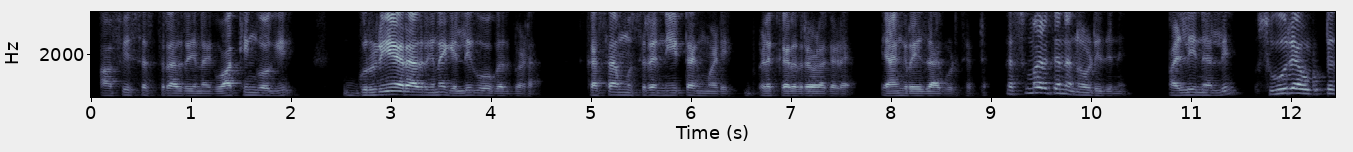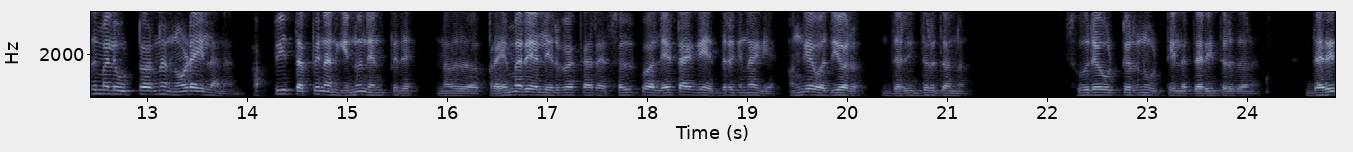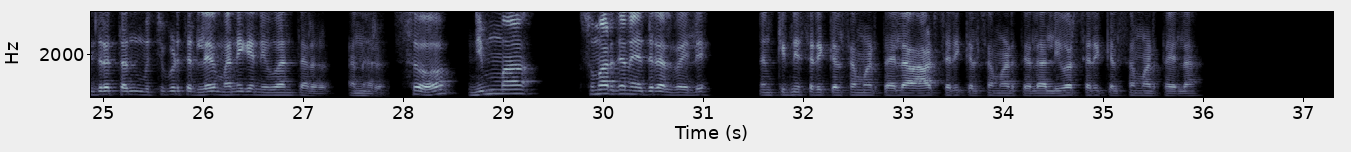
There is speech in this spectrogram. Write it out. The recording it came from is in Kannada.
ಆಫೀಸ್ ಹಸ್ತ್ರಾದ್ರೆ ಏನಾಗಿ ವಾಕಿಂಗ್ ಹೋಗಿ, ಗೃಹಿಣಿಯರಾದ್ರೆ ಏನಾಗಿ ಎಲ್ಲಿಗೂ ಹೋಗೋದ್ ಬೇಡ. ಕಸ ಮುಸ್ರೆ ನೀಟಾಗಿ ಮಾಡಿ ಬೆಳಕರದ್ರ ಒಳಗಡೆ. ಹ್ಯಾಂಗ್ ರೈಸ್ ಆಗ್ಬಿಡ್ತೈತೆ. ಸುಮಾರು ಜನ ನೋಡಿದೀನಿ. ಹಳ್ಳಿನಲ್ಲಿ ಸೂರ್ಯ ಹುಟ್ಟಿದ ಮೇಲೆ ಹುಟ್ಟೋರ್ನ ನೋಡೇ ಇಲ್ಲ ನಾನು. ಅಪ್ಪಿ ತಪ್ಪಿ ನನ್ಗೆ ಇನ್ನೂ ನೆನಪಿದೆ. ನಾವು ಪ್ರೈಮರಿಯಲ್ಲಿ ಇರ್ಬೇಕಾದ್ರೆ ಸ್ವಲ್ಪ ಲೇಟಾಗಿ ಎದ್ರಗಿನಾಗೆ ಹಂಗೆ ಒದಿಯೋರು ದರಿದ್ರದನು ಸೂರ್ಯ ಹುಟ್ಟಿರ್ನು ಹುಟ್ಟಿಲ್ಲ ದರಿದ್ರದನು ದರಿದ್ರ ತಂದು ಮುಚ್ಚಿಬಿಡ್ತಿರ್ಲೇ ಮನೆಗೆ ನೀವು ಅಂತಾರ ಅನ್ನೋರು. ಸೊ ನಿಮ್ಮ ಸುಮಾರು ಜನ ಎದ್ರಲ್ವಾ ಇಲ್ಲಿ? ನನ್ ಕಿಡ್ನಿ ಸರಿ ಕೆಲಸ ಮಾಡ್ತಾ ಇಲ್ಲ ಹಾರ್ಟ್ ಸರಿ ಕೆಲಸ ಮಾಡ್ತಾ ಇಲ್ಲ ಲಿವರ್ ಸರಿ ಕೆಲಸ ಮಾಡ್ತಾ ಇಲ್ಲ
